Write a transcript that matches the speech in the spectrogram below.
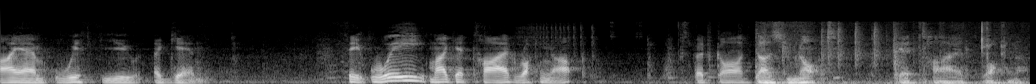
I am with you again. See, we might get tired rocking up, but God does not get tired rocking up.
